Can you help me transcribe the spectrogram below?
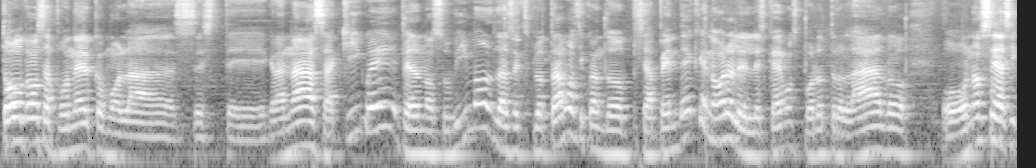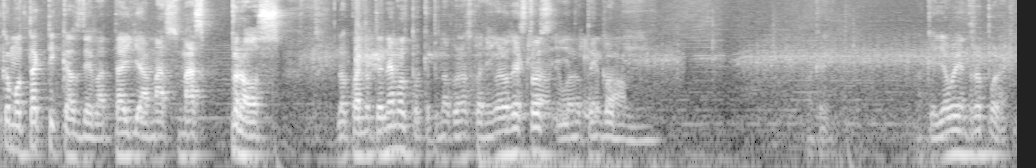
Todos vamos a poner como las este, granadas aquí, güey. Pero nos subimos, las explotamos y cuando se apendejen, órale, les caemos por otro lado. O no sé, así como tácticas de batalla más, más pros. Lo cual no tenemos porque pues, no conozco a ninguno de estos y no tengo mi... Ok. Ok, yo voy a entrar por aquí.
